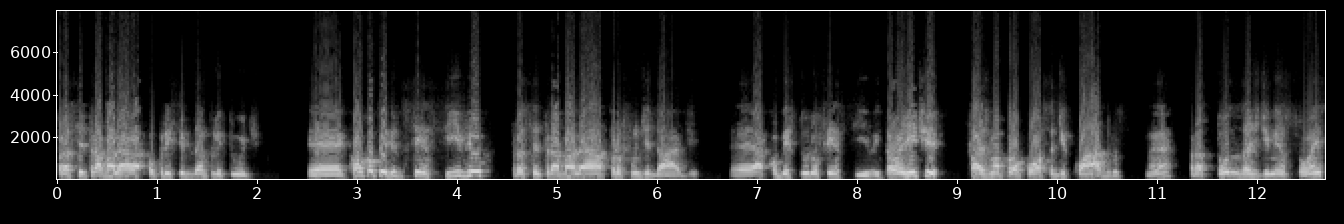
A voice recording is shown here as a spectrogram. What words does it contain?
para se trabalhar o princípio da amplitude? É, qual é o período sensível para se trabalhar a profundidade, é, a cobertura ofensiva? Então a gente faz uma proposta de quadros, né, para todas as dimensões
